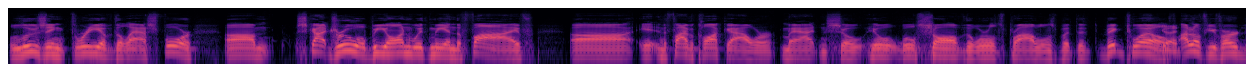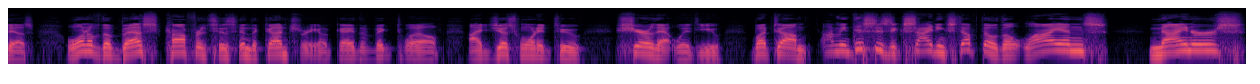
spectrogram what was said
losing three of the last four. Um, Scott Drew will be on with me in the five, uh, in the five o'clock hour, Matt, and so he'll we'll solve the world's problems. But the Big Twelve, Good. I don't know if you've heard this, one of the best conferences in the country. Okay, the Big Twelve. I just wanted to share that with you. But um, I mean, this is exciting stuff, though. The Lions, Niners,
